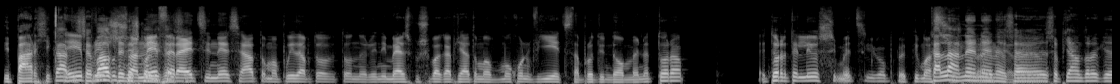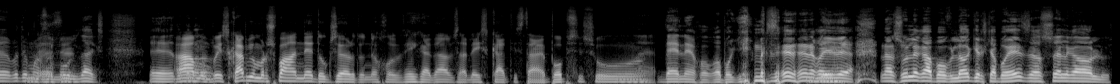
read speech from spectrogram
Υπάρχει κάτι, Ε, σε πριν βάζω που σε σου δύσκολη ανέφερα θέση. έτσι ναι, σε άτομα που είδα από το, τον ορεινή μέρες που σου είπα κάποια άτομα που μου έχουν βγει έτσι τα προτινόμενα. Τώρα, ε, τώρα τελείως είμαι έτσι λίγο προετοιμαστής. Καλά, ναι, τώρα, ναι, ναι. αλήθεια, ναι. Σε, σε πιάνω τώρα και δεν είμαστε Ναι, full, ναι. εντάξει. Ε, το Α, καταλαβαίνω. μου πεις κάποιο, μου σου πω, «Α, ναι, τον ξέρω, τον έχω δει, κατάλαβες αν έχεις κάτι στα υπόψη σου. Ναι, δεν έχω εγώ από gamers, δεν έχω Ναι. ιδέα. Να σου έλεγα από vloggers και από έτσι, θα σου έλεγα όλους.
